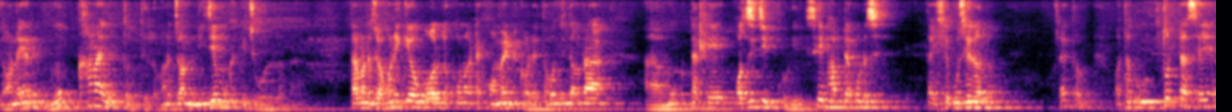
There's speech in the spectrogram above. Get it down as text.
জনের মুখখানায় উত্তর দিল। মানে জন নিজে মুখে কিছু বলল না। তার মানে যখনই কেউ বলল, কোনো একটা কমেন্ট করে, তখন যদি আমরা মুখটাকে পজিটিভ করি, সেই ভাবটা করেছে। তাই সে বুঝে গেল। তাই তো? অর্থাৎ উত্তরটা সে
